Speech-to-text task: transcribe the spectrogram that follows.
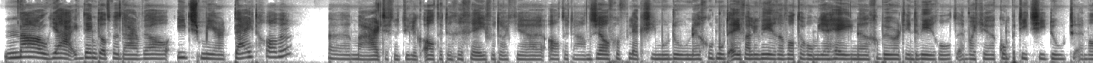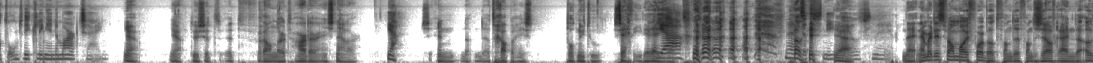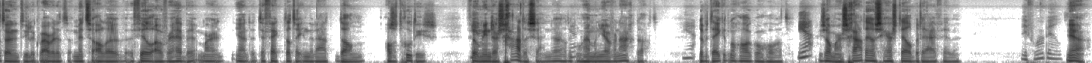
Nou ja, ik denk dat we daar wel iets meer tijd hadden. Uh, maar het is natuurlijk altijd een gegeven dat je altijd aan zelfreflectie moet doen en goed moet evalueren wat er om je heen uh, gebeurt in de wereld en wat je competitie doet en wat de ontwikkelingen in de markt zijn. Ja, ja dus het, het verandert harder en sneller. Ja. En het grappige is, tot nu toe zegt iedereen ja. dat. nee, dat, dat is niet ja. deels, nee. nee. Nee, maar dit is wel een mooi voorbeeld van de, van de zelfrijdende auto natuurlijk, waar we het met z'n allen veel over hebben. Maar ja, het effect dat er inderdaad dan als het goed is, veel ja. minder schades zijn. Daar had ik nog helemaal niet over nagedacht. Ja. Dat betekent nogal ook wel wat. Je zal maar een schadeherstelbedrijf hebben. Bijvoorbeeld. Ja.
